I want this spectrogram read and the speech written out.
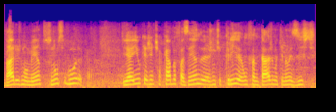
vários momentos não segura, cara. E aí o que a gente acaba fazendo é a gente cria um fantasma que não existe,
